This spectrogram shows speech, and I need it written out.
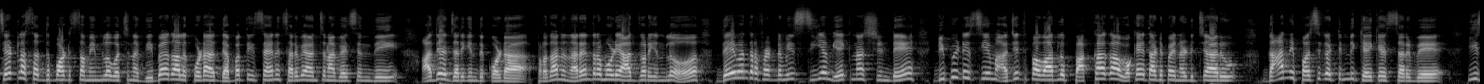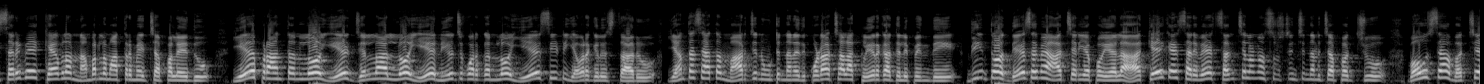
సీట్ల సర్దుబాటు సమయంలో వచ్చిన విభేదాలు కూడా దెబ్బతీశాయని సర్వే అంచనా వేసింది. అదే జరిగింది కూడా. ప్రధాని నరేంద్ర మోడీ ఆధ్వర్యంలో Devendra Fadnavis CM Eknath Shinde deputy CM Ajit పవార్లు పక్కాగా ఒకే తాటిపై నడిచారు. దాన్ని పసిగట్టింది కేకే సర్వే. ఈ సర్వే కేవలం నంబర్లు మాత్రమే చెప్పలేదు. ఏ ప్రాంతంలో ఏ జిల్లాల్లో ఏ నియోజకవర్గంలో ఏ సీటు ఎవరు గెలుస్తారు? ఎంత శాతం మార్జిన్ ఉంటుందనేది కూడా చాలా క్లియర్గా తెలిపింది. దీంతో దేశమే ఆశ్చర్యపోయేలా కేకే సర్వే సంచలనం సృష్టించిందని చెప్పొచ్చు. బహుశా వచ్చే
